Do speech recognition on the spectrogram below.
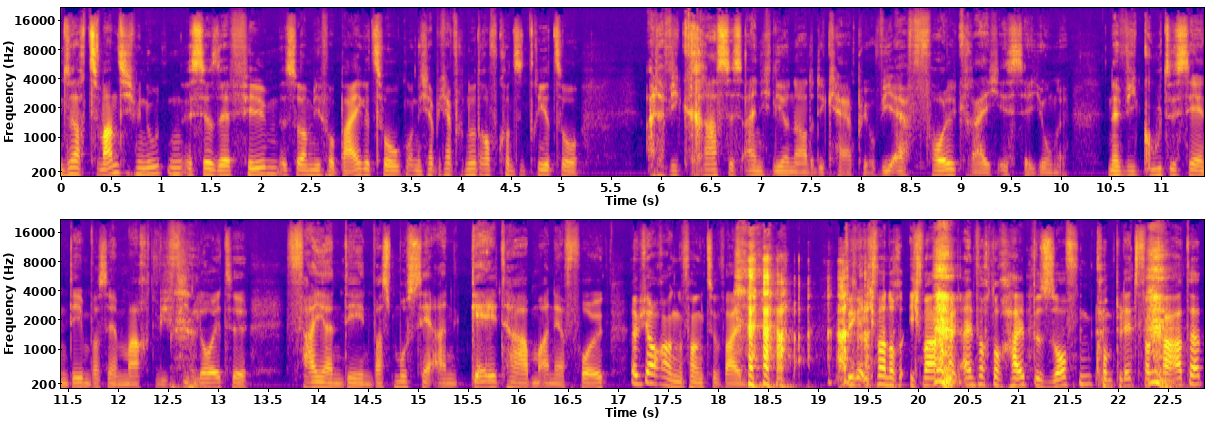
Und so nach 20 Minuten ist ja der Film ist so an mir vorbeigezogen und ich habe mich einfach nur darauf konzentriert, so, Alter, wie krass ist eigentlich Leonardo DiCaprio? Wie erfolgreich ist der Junge? Ne, wie gut ist er in dem, was er macht? Wie viele Leute feiern den, was muss der an Geld haben, an Erfolg. Da habe ich auch angefangen zu weinen. Digga, ich war noch, ich war halt einfach noch halb besoffen, komplett verkatert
